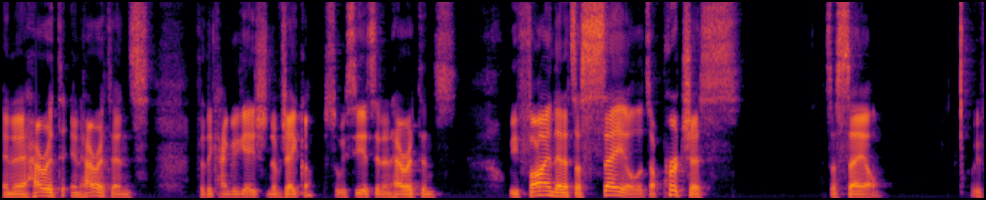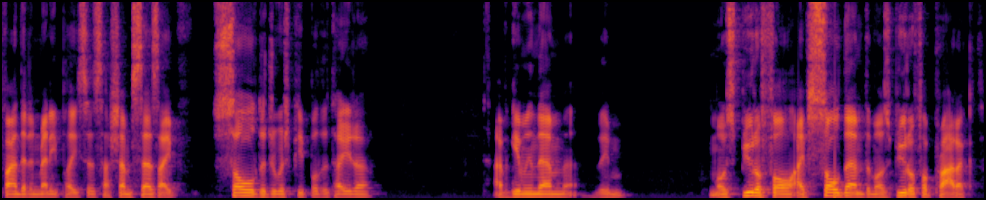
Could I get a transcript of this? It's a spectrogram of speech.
an inherit, inheritance for the congregation of Jacob. So we see it's an inheritance. We find that it's a sale, it's a purchase, it's a sale. We find it in many places. Hashem says, "I've sold the Jewish people the Torah. I've given them the most beautiful. I've sold them the most beautiful product."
